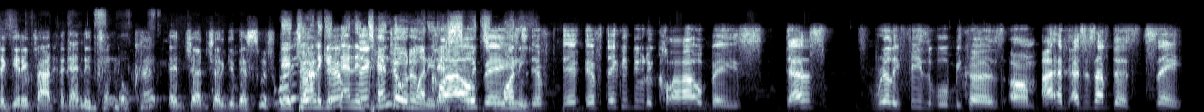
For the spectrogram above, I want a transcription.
to fantasy. get inside that Nintendo cut and try, try to get that Switch They're trying to get If that they could do Nintendo the money, that Switch cloud-based- money. If, if if they could do the cloud base, that's really feasible because um I I just have to say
